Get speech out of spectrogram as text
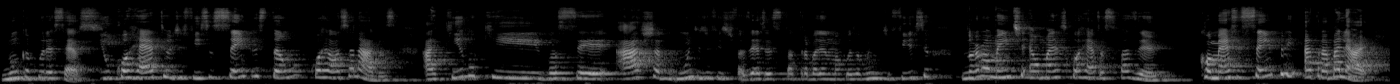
Nunca por excesso. E o correto e o difícil sempre estão correlacionados. Aquilo que você acha muito difícil de fazer, às vezes você está trabalhando uma coisa muito difícil, normalmente é o mais correto a se fazer. Comece sempre a trabalhar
